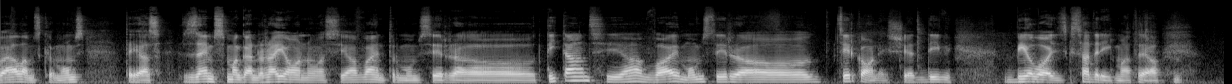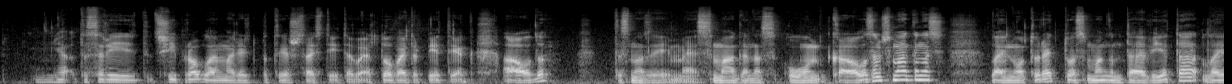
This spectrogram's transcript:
vēlams, ka mums ir tajās zemesmaganu rajonos, jā, vai nu tur mums ir uh, titāns, jā, vai mums ir uh, cirkonijas, šie divi bioloģiski sadarīgi materiāli. Jā, tas arī šī problēma arī ir patiešām saistīta ar to, vai tur pietiek audu. Tas nozīmē smagas un kaula zem smagas, lai noturētu to smaganu tajā vietā, lai,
